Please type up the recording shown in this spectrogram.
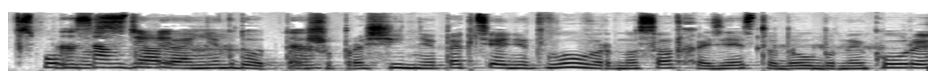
Вспомнил старый деле... анекдот, прошу прощения, так тянет в Лувр, но сад хозяйства долбанные куры.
